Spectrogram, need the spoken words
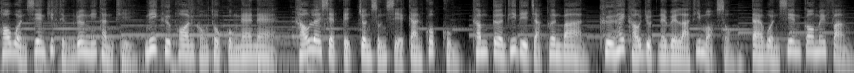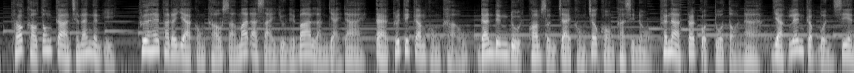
พอหวนเซียนคิดถึงเรื่องนี้ทันที นี่คือพรของถกกงแน่ๆ เขาเลยเสพติดจนสูญเสียการควบคุม คำเตือนที่ดีจากเพื่อนบ้าน คือให้เขาหยุดในเวลาที่เหมาะสม แต่หวนเซียนก็ไม่ฟัง เพราะเขาต้องการชนะเงินอีก เพื่อให้ภรรยาของเขาสามารถอาศัยอยู่ในบ้านหลังใหญ่ได้ แต่พฤติกรรมของเขาดันดึงดูดความสนใจของเจ้าของคาสิโน ขนาดปรากฏตัวต่อหน้า อยากเล่นกับหวนเซียน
